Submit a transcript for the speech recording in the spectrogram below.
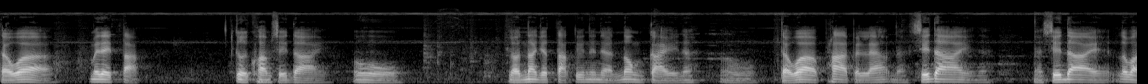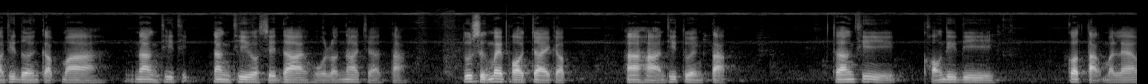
แต่ว่าไม่ได้ตัก เกิดความเสียดาย โอ้เราน่าจะตักด้วยเนี่ยน่องไก่นะโอ้แต่ว่าพลาดไปแล้วนะเสียดายนะ นะเสียดายระหว่างที่เดินกลับมานั่งที่นั่งที่ก็เสียดายโหเราน่าจะตัก รู้สึกไม่พอใจกับอาหารที่ตัวเองตัก ทั้งที่ของดีๆ ก็ตักมาแล้ว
